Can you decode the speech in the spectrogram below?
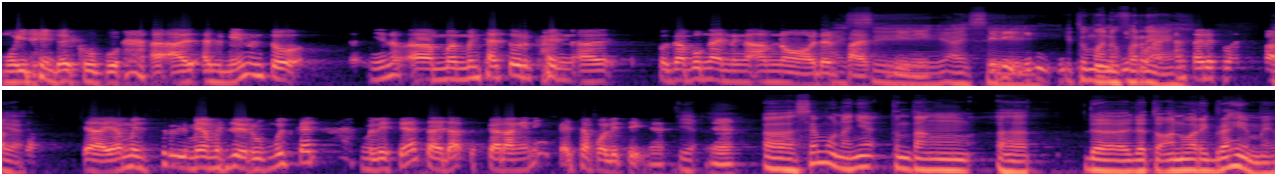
Muhyiddin dan kubu uh, Azmin untuk you know uh, mencaturkan uh, pergabungan dengan UMNO dan PAS ini. I see. Jadi, jadi itu manuvernya ya. Antara sebab yeah. ya yang yang menjerumuskan Malaysia terhadap sekarang ini kaca politiknya. Yeah. Yeah. Uh, saya mau nanya tentang uh, Dato Anwar Ibrahim ya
